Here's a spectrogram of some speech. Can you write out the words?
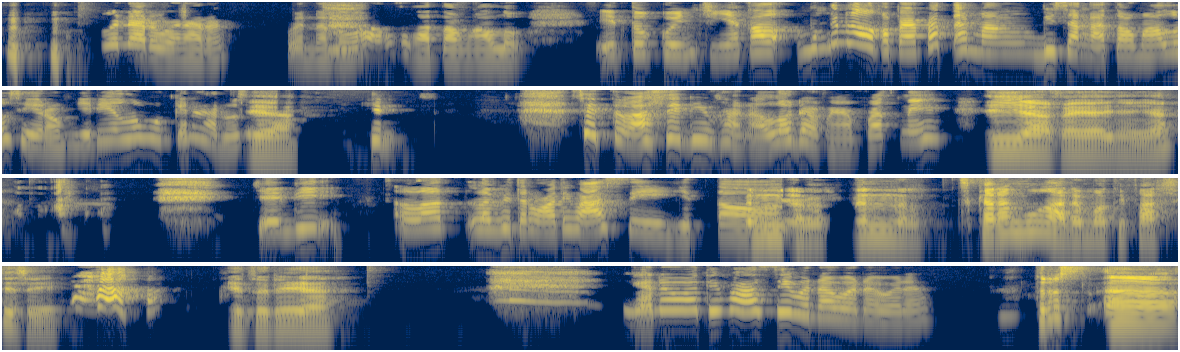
benar benar benar lo harus gak tahu malu. Itu kuncinya. Kalau mungkin kalau kepepet emang bisa gak tahu malu sih Rom. Jadi lo mungkin harus yeah. situasi di mana lo udah mepet nih. Iya kayaknya ya. Jadi lo lebih termotivasi gitu. Bener, bener. Sekarang gue gak ada motivasi sih. itu dia. Gak ada motivasi, bener-bener. bener. Terus uh,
